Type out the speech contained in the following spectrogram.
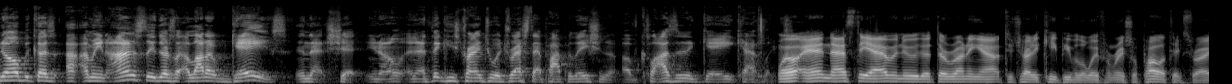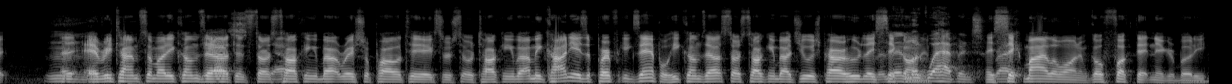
know, because I mean, honestly, there's a lot of gays in that shit. You know, and I think he's trying to address that population of closeted gay Catholics. Well, and that's the avenue that they're running out to try to keep people away from racial politics, right? Mm. Every time somebody comes out and starts yeah. talking about racial politics or, or talking about, I mean, Kanye is a perfect example. He comes out, starts talking about Jewish power. Who do they And sick then on look him? what happens, They right. sick Milo on him. Go fuck that nigger, buddy.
